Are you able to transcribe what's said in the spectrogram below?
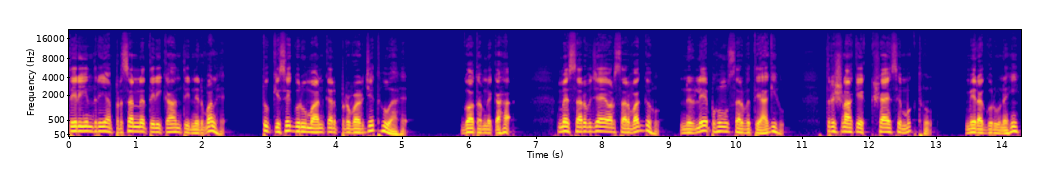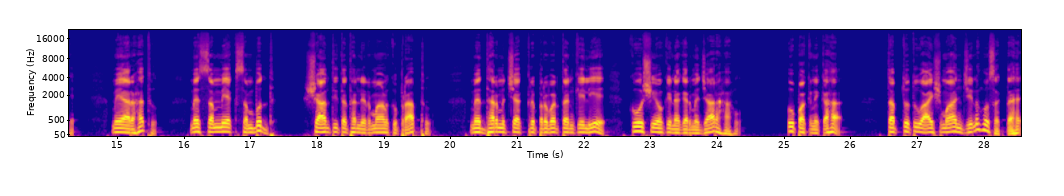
तेरी इंद्रियाँ प्रसन्न, तेरी कांति निर्मल है। तू किसे गुरु मानकर प्रवर्जित हुआ है? गौतम ने कहा मैं सर्वजय और सर्वज्ञ हूँ, निर्लेप हूँ, सर्वत्यागी हूँ। तृष्णा के क्षय से मुक्त हूँ, मेरा गुरु नहीं है, मैं अरहत हूँ, मैं सम्यक संबुद्ध, शांति तथा निर्माण को प्राप्त हूँ, मैं धर्मचक्र प्रवर्तन के लिए कोशियों के नगर में जा रहा हूँ। उपक ने कहा, तब तो तू आयुष्मान जिन हो सकता है।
